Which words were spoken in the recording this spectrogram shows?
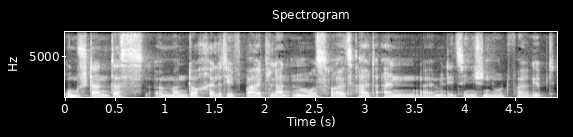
Umstand, dass man doch relativ bald landen muss, weil es halt einen äh, medizinischen Notfall gibt.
